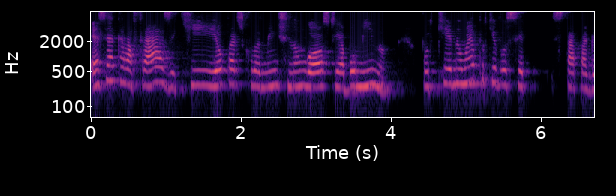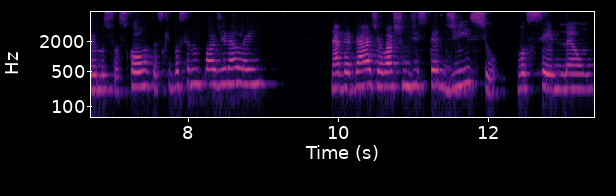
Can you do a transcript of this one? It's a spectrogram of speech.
Essa é aquela frase que eu particularmente não gosto e abomino, porque não é porque você está pagando suas contas que você não pode ir além. Na verdade, eu acho um desperdício você não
